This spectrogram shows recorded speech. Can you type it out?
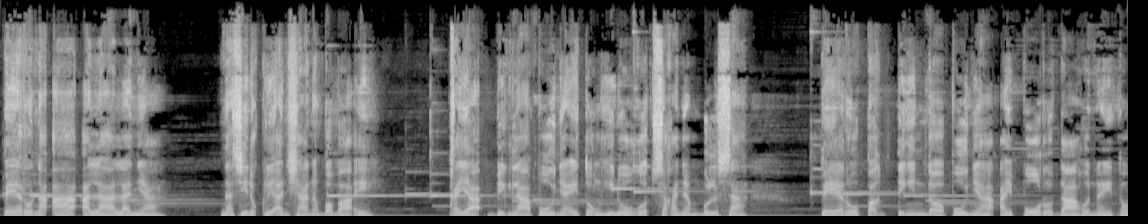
pero naaalala niya na sinuklian siya ng babae. Kaya bigla po niya itong hinugot sa kanyang bulsa pero pagtingin daw po niya ay puro dahon na ito.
